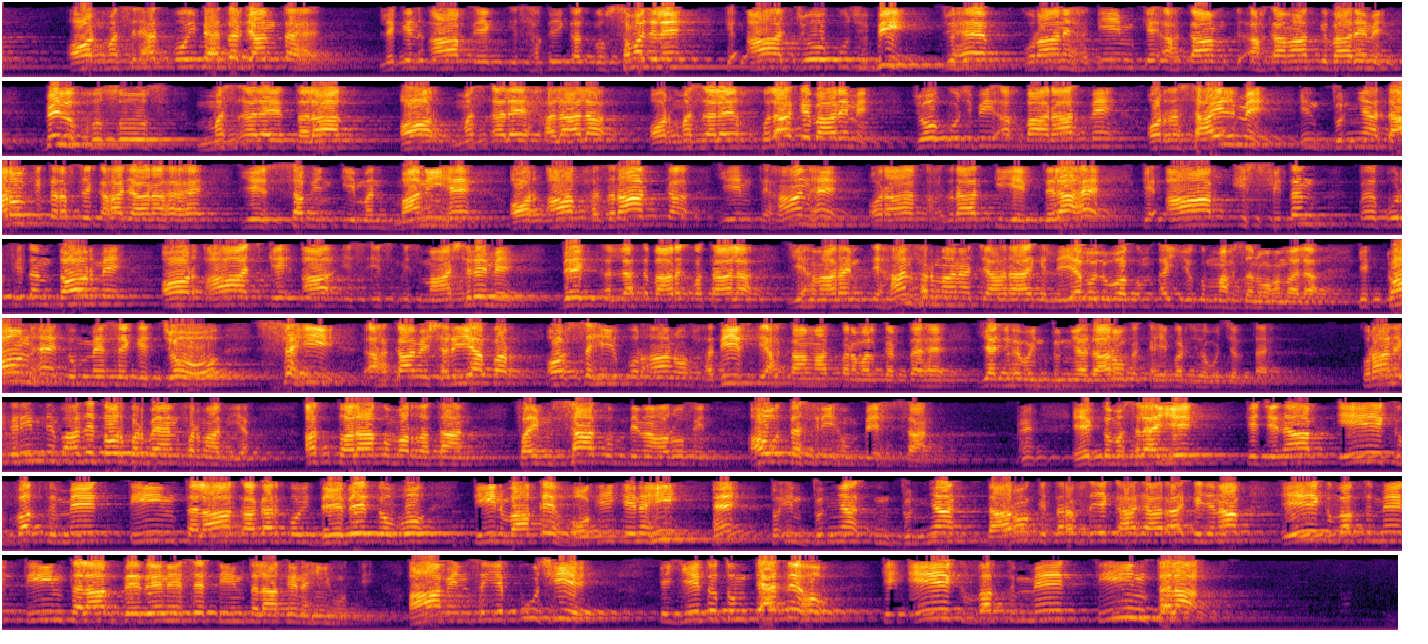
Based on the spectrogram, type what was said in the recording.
اور مسلحت ہی بہتر جانتا ہے۔ لیکن آپ ایک اس حقیقت کو سمجھ لیں کہ آج جو کچھ بھی جو ہے قرآن حکیم کے احکام احکامات کے بارے میں بالخصوص مسئلہ طلاق اور مسئلہ حلالہ اور مسئلہ خلا کے بارے میں جو کچھ بھی اخبارات میں اور رسائل میں ان دنیا داروں کی طرف سے کہا جا رہا ہے، یہ سب ان کی من مانی ہے اور آپ حضرات کا یہ امتحان ہے اور آپ حضرات کی یہ ابتلا ہے کہ آپ اس فتن پر فتن دور میں اور آج کے اس, اس, اس معاشرے میں دیکھ اللہ تبارک و تعالی یہ ہمارا امتحان فرمانا چاہ رہا ہے کہ لیب الوکم ایکم محسن و حملہ کہ کون ہے تم میں سے کہ جو صحیح احکام شریعہ پر اور صحیح قرآن اور حدیث کے احکامات پر عمل کرتا ہے یا جو ہے وہ ان دنیا داروں کے کہیں پر جو ہے وہ چلتا ہے۔ قرآن کریم نے واضح طور پر بیان فرما دیا اطلاق مرتان فمساکم بمعروف او تصریح بے احسان ایک تو مسئلہ یہ کہ جناب ایک وقت میں تین طلاق اگر کوئی دے دے تو وہ تین واقع ہوگی کہ نہیں ہے تو ان دنیا دنیا داروں کی طرف سے یہ کہا جا رہا ہے کہ جناب ایک وقت میں تین طلاق دے دینے سے تین طلاقیں نہیں ہوتی۔ آپ ان سے یہ پوچھئے کہ یہ تو تم کہتے ہو کہ ایک وقت میں تین طلاق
